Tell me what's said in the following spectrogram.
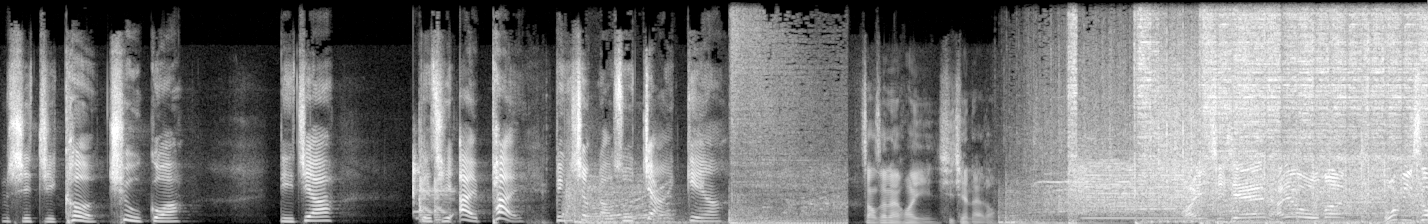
毋是只靠唱歌，而且就是爱派冰箱老师才会惊。掌声来欢迎喜谦来喽！欢迎喜谦，还有我们吴敏硕。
